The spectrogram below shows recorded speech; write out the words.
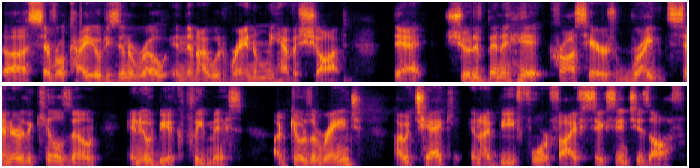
uh, several coyotes in a row, and then I would randomly have a shot that should have been a hit, crosshairs right center of the kill zone, and it would be a complete miss. I'd go to the range, I would check, and I'd be four, five, six inches off.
